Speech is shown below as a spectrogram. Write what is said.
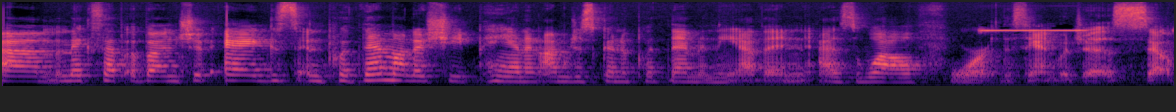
um, mix up a bunch of eggs and put them on a sheet pan and I'm just gonna put them in the oven as well for the sandwiches. So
